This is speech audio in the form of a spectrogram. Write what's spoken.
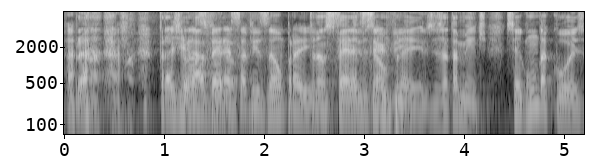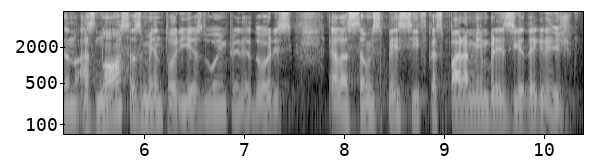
para gerar Transfere velcro. essa visão para eles. Transfere a visão para eles, exatamente. Segunda coisa, as nossas mentorias do Empreendedores, elas são específicas para a membresia da igreja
